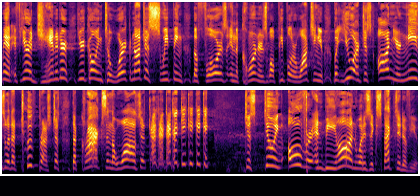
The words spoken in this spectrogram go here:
man, if you're a janitor, you're going to work not just sweeping the floors in the corners while people are watching you, but you are just on your knees with a toothbrush, just the cracks in the walls, just, just doing over and beyond what is expected of you.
